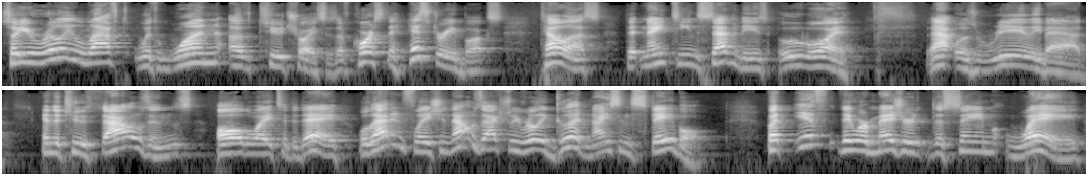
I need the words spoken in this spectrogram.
So you're really left with one of two choices. Of course, the history books tell us that 1970s, oh boy, that was really bad. In the 2000s, all the way to today, well, that inflation, that was actually really good, nice and stable. But if they were measured the same way,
